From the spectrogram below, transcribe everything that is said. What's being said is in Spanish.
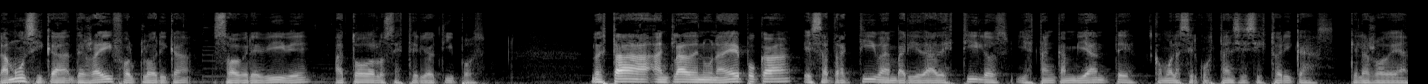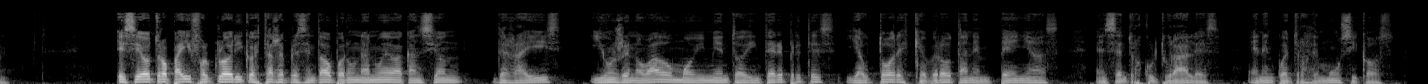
La música de raíz folclórica sobrevive a todos los estereotipos. No está anclada en una época, es atractiva en variedad de estilos y es tan cambiante como las circunstancias históricas que la rodean. Ese otro país folclórico está representado por una nueva canción de raíz y un renovado movimiento de intérpretes y autores que brotan en peñas, en centros culturales, en encuentros de músicos,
